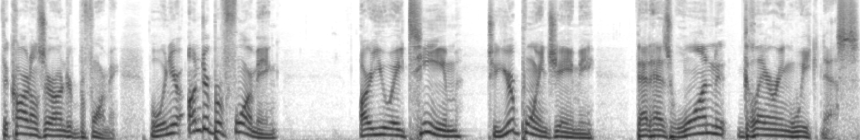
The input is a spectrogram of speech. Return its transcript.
The Cardinals are underperforming. But when you're underperforming, are you a team, to your point, Jamie, that has one glaring weakness?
